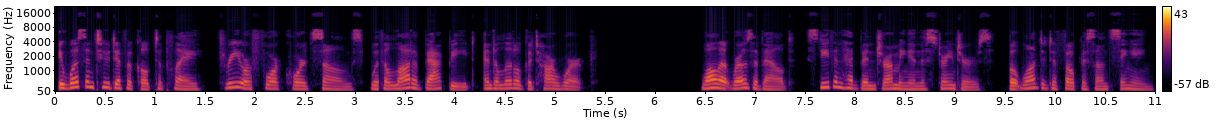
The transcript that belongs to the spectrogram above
It wasn't too difficult to play, three or four chord songs with a lot of backbeat and a little guitar work. While at Roosevelt, Stephen had been drumming in The Strangers, but wanted to focus on singing.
